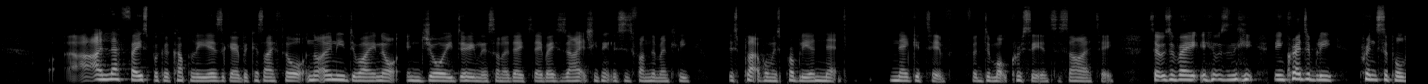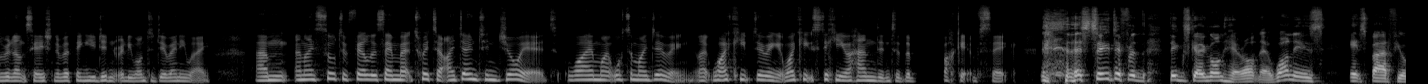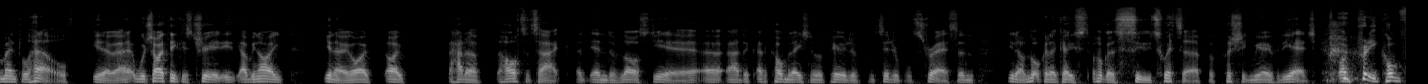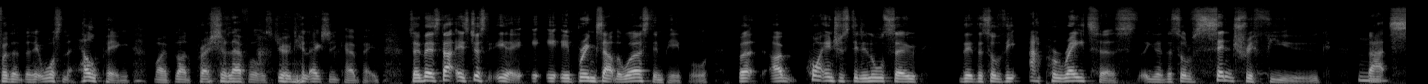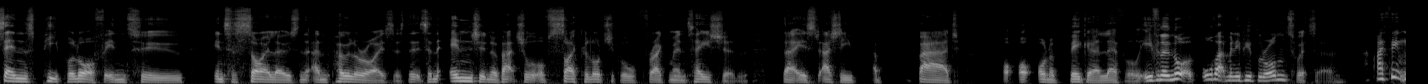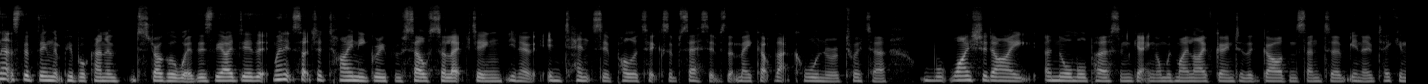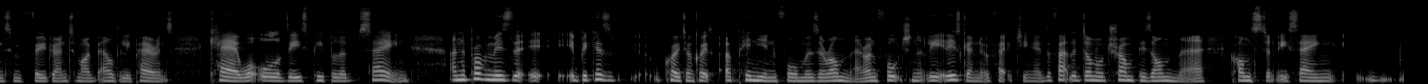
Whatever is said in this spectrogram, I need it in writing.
I left Facebook a couple of years ago because I thought not only do I not enjoy doing this on a day to day basis, I actually think this is fundamentally, this platform is probably a net negative for democracy and society. So it was a very, it was the, the incredibly principled renunciation of a thing you didn't really want to do anyway. Um, and I sort of feel the same about Twitter. I don't enjoy it. Why am I, what am I doing? Like, why keep doing it? Why keep sticking your hand into the bucket of sick. There's two different things going on here, aren't there? One is it's bad for your mental health, you know, uh, which I think is true. I mean, I, you know, I, I had a heart attack at the end of last year uh, at, the, at the culmination of a period of considerable stress, and you know, I'm not going to go, I'm not going to sue Twitter for pushing me over the edge. I'm pretty confident that it wasn't helping my blood pressure levels during the election campaign. So there's that. It's just you know, it, it brings out the worst in people. But I'm quite interested in also the, the sort of the apparatus, you know, the sort of centrifuge mm. that sends people off into into silos and, and polarizers. That it's an engine of actual of psychological fragmentation that is actually a bad on a bigger level. Even though not all that many people are on Twitter. I think that's the thing that people kind of struggle with is the idea that when it's such a tiny group of self-selecting, you know, intensive politics obsessives that make up that corner of Twitter, why should I, a normal person getting on with my life, going to the garden centre, you know, taking some food around to my elderly parents, care what all of these people are saying? And the problem is that it, it, because quote unquote opinion formers are on there, unfortunately, it is going to affect you. You know, the fact that Donald Trump is on there constantly saying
